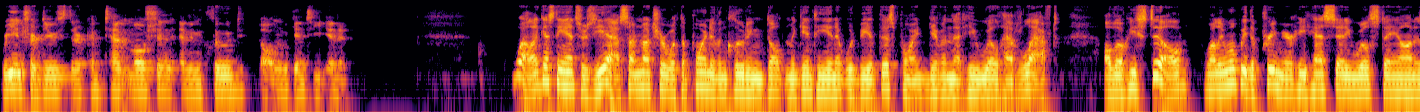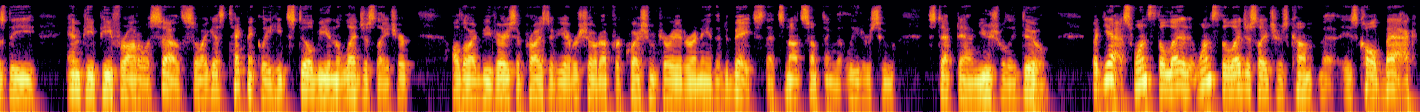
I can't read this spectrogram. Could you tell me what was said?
reintroduce their contempt motion and include Dalton McGuinty in it? Well, I guess the answer is yes. I'm not sure what the point of including Dalton McGuinty in it would be at this point, given that he will have left. Although he still, while he won't be the premier, he has said he will stay on as the MPP for Ottawa South. So I guess technically he'd still be in the legislature, although I'd be very surprised if he ever showed up for question period or any of the debates. That's not something that leaders who step down usually do. But yes, once the le- once the legislature is, come, uh, is called back,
